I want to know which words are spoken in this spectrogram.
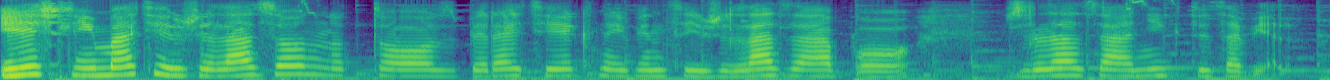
Jeśli macie żelazo, no to zbierajcie jak najwięcej żelaza, bo żelaza nigdy za wiele.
